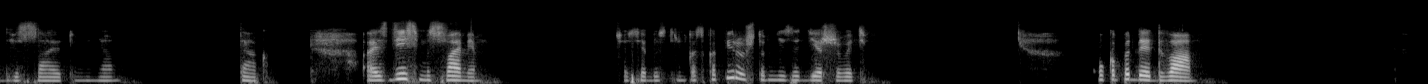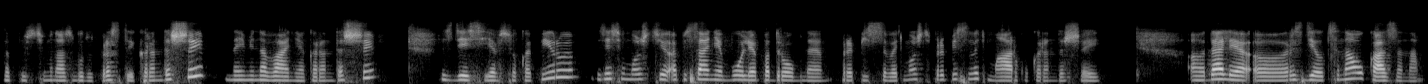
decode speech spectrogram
Подвисает у меня. Так, а здесь мы с вами, сейчас я быстренько скопирую, чтобы не задерживать. ОКПД 2, допустим, у нас будут простые карандаши, наименование карандаши. Здесь я все копирую. Здесь вы можете описание более подробное прописывать. Можете прописывать марку карандашей. А, далее э, раздел «Цена указана».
